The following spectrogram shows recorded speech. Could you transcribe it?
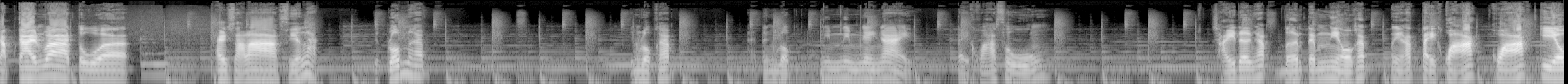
กลับกลายเป็นว่าตัว ชัยสาราเสียหลักดึกล้มนะครับดึงหลบครับดึงหลบนิ่มๆง่ายๆเตะขวาสูงใช้เดินครับเดินเต็มเหนียวครับนี่ครับเตะขวาขวาเกี่ยว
